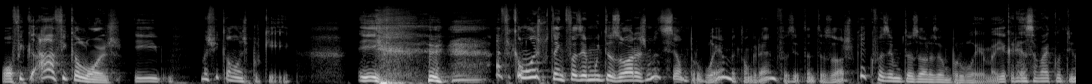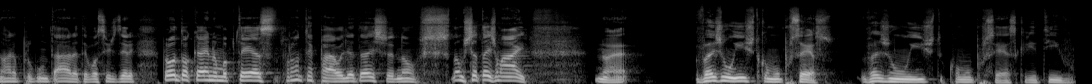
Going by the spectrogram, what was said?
Ou fica, ah, fica longe. E, mas fica longe porquê? E ah, fica longe porque tem que fazer muitas horas, mas isso é um problema tão grande, fazer tantas horas. Porquê é que fazer muitas horas é um problema? E a criança vai continuar a perguntar até vocês dizerem: pronto, ok, não me apetece, pronto, é pá, olha, deixa, não, não me chateis mais, não é? Vejam isto como um processo, vejam isto como um processo criativo.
